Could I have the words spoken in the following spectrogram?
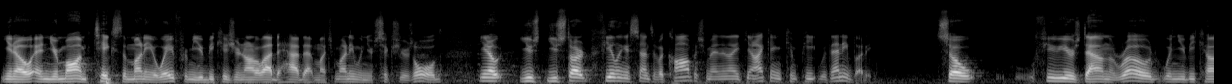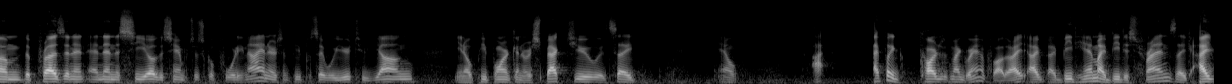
you know, and your mom takes the money away from you because you're not allowed to have that much money when you're six years old, you know, you, you start feeling a sense of accomplishment and like, you know, I can compete with anybody. So a few years down the road, when you become the president and then the CEO of the San Francisco 49ers, and people say, well, you're too young, you know, people aren't going to respect you. It's like, you know, I I played cards with my grandfather. I, I, I, beat him. I beat his friends. Like I,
